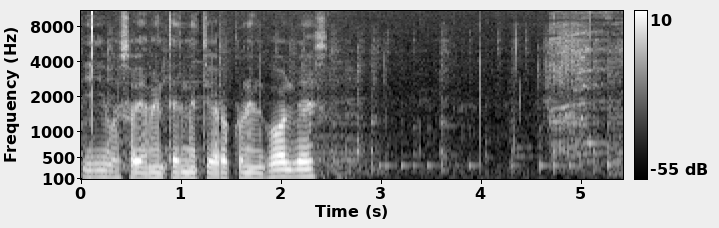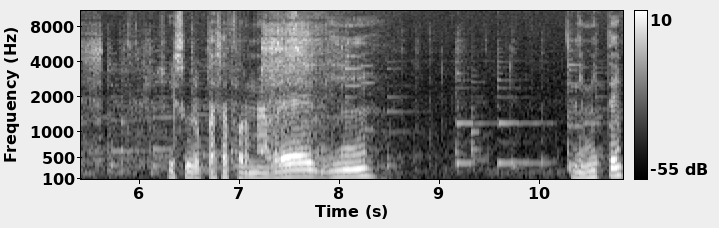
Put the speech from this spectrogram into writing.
Y pues obviamente el meteoro con el Golbes. Shizuru pasa forma breve y límite.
